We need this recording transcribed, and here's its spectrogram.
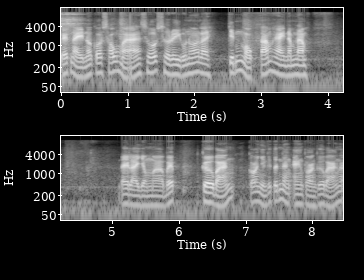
bếp này nó có 6 mã số series của nó đây. 918255 đây là dòng à, bếp cơ bản, có những cái tính năng an toàn cơ bản đó.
